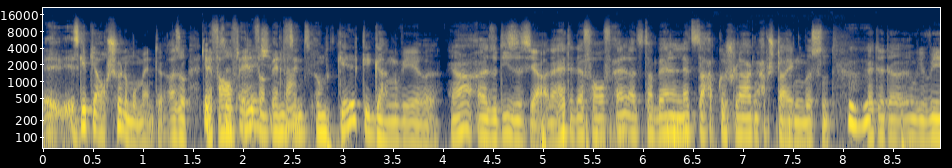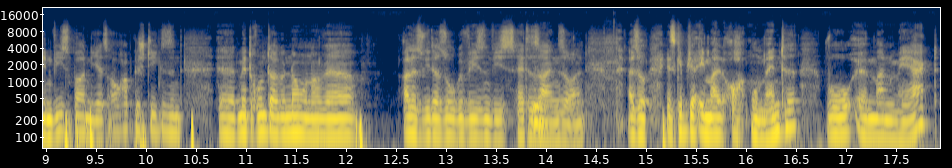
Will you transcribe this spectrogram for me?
äh, es gibt ja auch schöne Momente. Also der Gibt's VfL, natürlich, wenn es ums Geld gegangen wäre, ja, also dieses Jahr, da hätte der VfL als Tabellenletzter abgeschlagen, absteigen müssen. Mhm. Hätte da irgendwie wie in Wiesbaden, die jetzt auch abgestiegen sind, äh, mit runtergenommen und dann wäre alles wieder so gewesen, wie es hätte Mhm. sein sollen. Also es gibt ja eben halt auch Momente, wo äh, man merkt,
